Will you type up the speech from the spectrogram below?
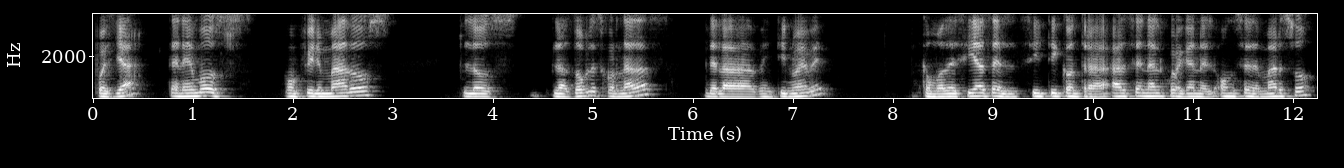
pues ya, tenemos confirmados los, las dobles jornadas de la 29. Como decías, el City contra Arsenal juegan el 11 de marzo.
